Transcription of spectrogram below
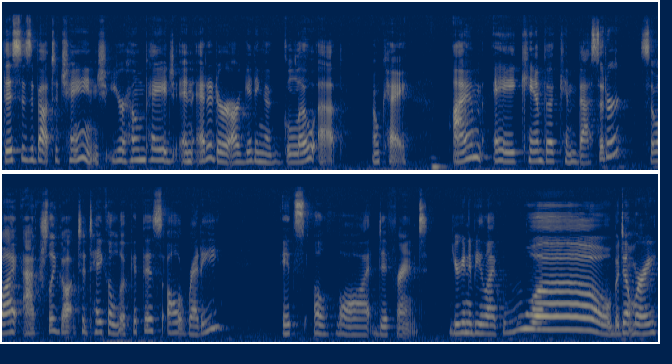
this is about to change. Your homepage and editor are getting a glow up. Okay, I'm a Canva Canvassador. So I actually got to take a look at this already. It's a lot different. You're to be like, whoa, but don't worry.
